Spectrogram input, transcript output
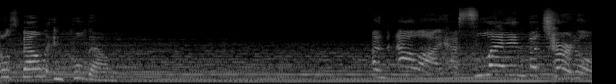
battle spell in cooldown. An ally has slain the turtle!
